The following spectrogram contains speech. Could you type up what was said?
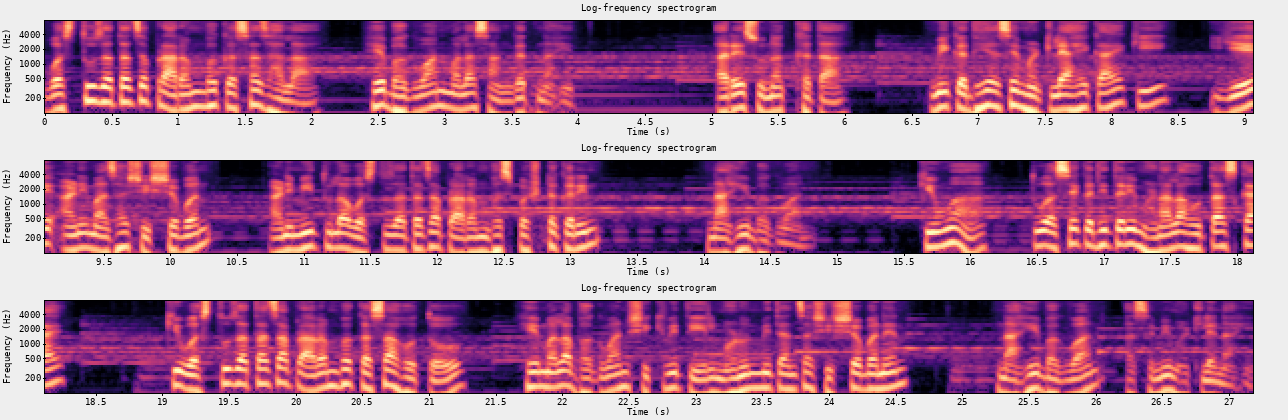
वस्तुजताचा प्रारंभ कसा झाला? हे भगवान मला सांगत नाहीत. अरे सुनखता मी कधी असे म्हटले आहे काय की ये आणि माझा शिष्य बन आणि मी तुला वस्तुजाताचा प्रारंभ स्पष्ट करीन? नाही भगवान. किंवा तू असे कधीतरी म्हणाला होतास काय? की वस्तुजाताचा प्रारंभ कसा होतो हे मला भगवान शिकवितील म्हणून मी त्यांचा शिष्य बनेन? नाही भगवान असे मी म्हटले नाही.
